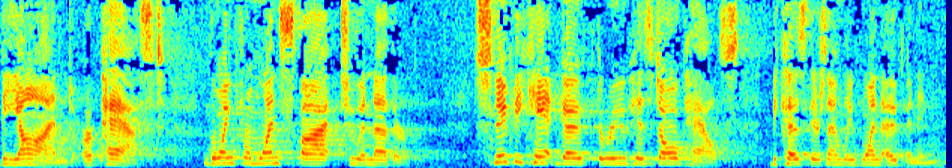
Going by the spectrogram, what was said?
beyond or past, going from one spot to another. Snoopy can't go through his doghouse because there's only one opening.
